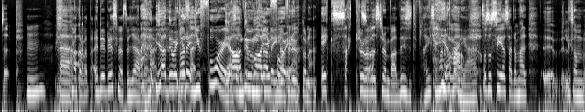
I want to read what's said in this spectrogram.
typ. Mm. Eh, Vänta, vänta, är det det som är så jävla nice? Ja det Var verkligen det här, Euphoria Ja, som var dundrade innanför rutorna? exakt Rona så. Wiström bara this is the place I wanna Ja, party at. Och så ser jag så här de här eh, liksom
